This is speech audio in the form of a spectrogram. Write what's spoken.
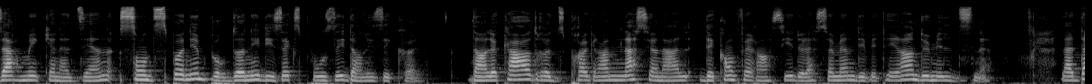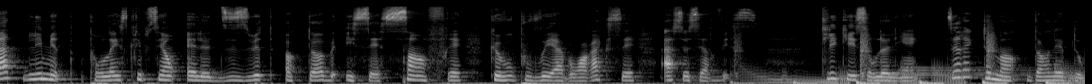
armées canadiennes sont disponibles pour donner des exposés dans les écoles. Dans le cadre du programme national des conférenciers de la Semaine des vétérans 2019. La date limite pour l'inscription est le 18 octobre et c'est sans frais que vous pouvez avoir accès à ce service. Cliquez sur le lien directement dans l'hebdo.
